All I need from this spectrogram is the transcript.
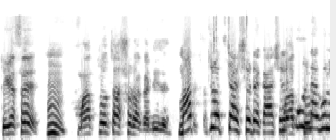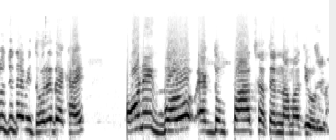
ঠিক আছে? হুম। মাত্র চারশো টাকা ডিজাইন মাত্র চারশো টাকা। আসলে ওড়নাগুলো যদি আমি ধরে দেখাই অনেক বড় একদম পাঁচ হাতের নামাজি ওড়না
